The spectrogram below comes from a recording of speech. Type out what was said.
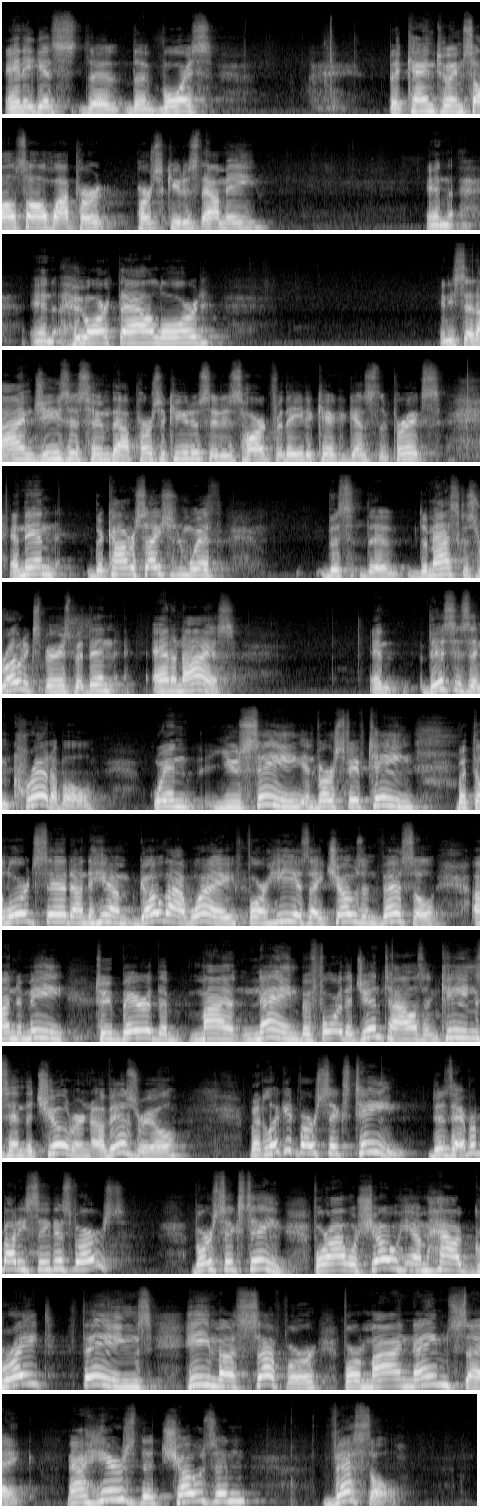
and he gets the, the voice that came to him Saul, Saul, why per- persecutest thou me? And, and who art thou, Lord? And he said, I am Jesus whom thou persecutest. It is hard for thee to kick against the pricks. And then the conversation with this, the Damascus Road experience, but then Ananias. And this is incredible when you see in verse 15, but the Lord said unto him, Go thy way, for he is a chosen vessel unto me to bear the, my name before the Gentiles and kings and the children of Israel. But look at verse 16. Does everybody see this verse? Verse 16 For I will show him how great things he must suffer for my name's sake. Now, here's the chosen vessel.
